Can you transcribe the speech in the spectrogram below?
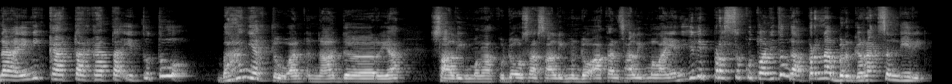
Nah, ini kata-kata itu tuh banyak tuh one another ya saling mengaku dosa, saling mendoakan, saling melayani. Jadi persekutuan itu nggak pernah bergerak sendiri.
